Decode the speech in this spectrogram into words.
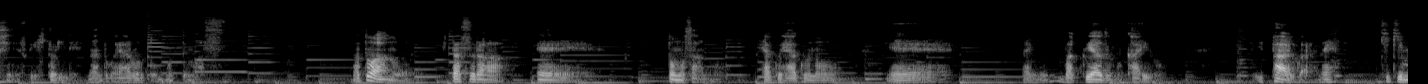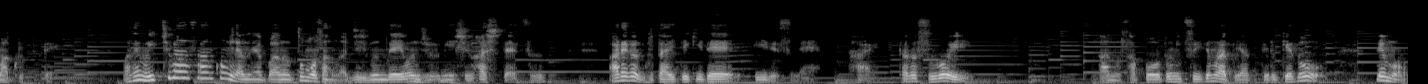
しいんですけど、一人でなんとかやろうと思ってます。あとは、あの、ひたすら、えー、ともさんの100、100の、えー、何、バックヤードの回をいっぱいあるからね。聞きまくって。まあでも一番参考になるのはやっぱあの、ともさんが自分で42周走ったやつ。あれが具体的でいいですね。はい。ただすごい、あの、サポートについてもらってやってるけど、でも、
